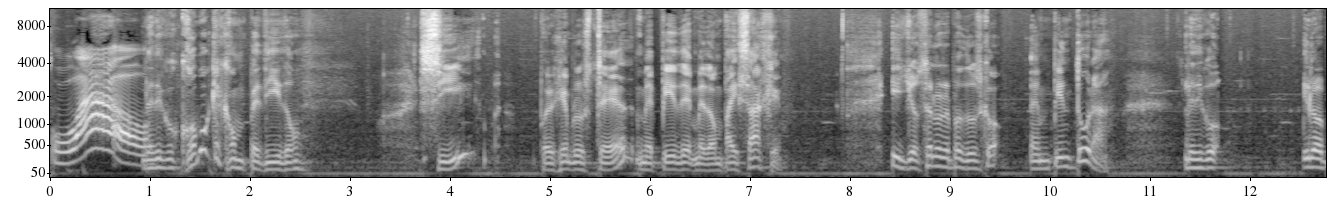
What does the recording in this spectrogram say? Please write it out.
¡Wow! Le digo, ¿cómo que con pedido? Sí, por ejemplo, usted me pide, me da un paisaje y yo se lo reproduzco en pintura. Le digo, ¿y lo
